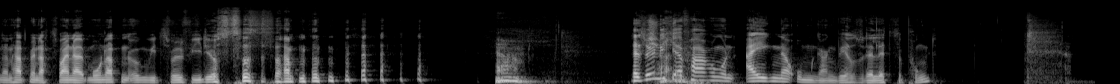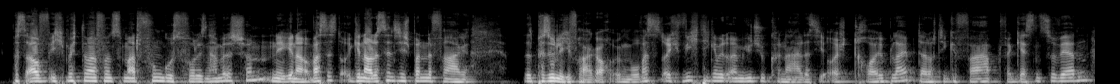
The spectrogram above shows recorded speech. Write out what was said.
dann hatten wir nach zweieinhalb Monaten irgendwie zwölf Videos zusammen. ja. Persönliche Schade. Erfahrung und eigener Umgang wäre so der letzte Punkt. Pass auf, ich möchte mal von Smart Fungus vorlesen. Haben wir das schon? Nee, genau. Was ist, genau, das ist eine spannende Frage. Eine persönliche Frage auch irgendwo. Was ist euch wichtiger mit eurem YouTube-Kanal? Dass ihr euch treu bleibt, dadurch die Gefahr habt, vergessen zu werden?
